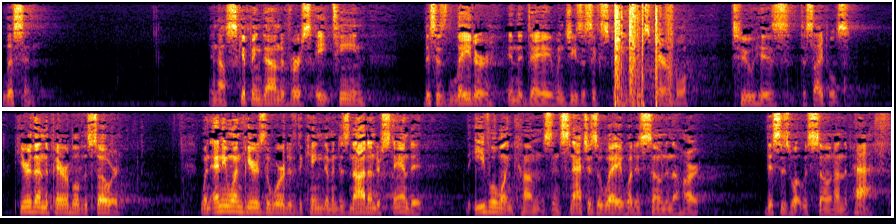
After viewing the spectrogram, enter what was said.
listen. And now, skipping down to verse 18, this is later in the day when Jesus explains this parable to his disciples. Hear then the parable of the sower. When anyone hears the word of the kingdom and does not understand it, the evil one comes and snatches away what is sown in the heart. This is what was sown on the path.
